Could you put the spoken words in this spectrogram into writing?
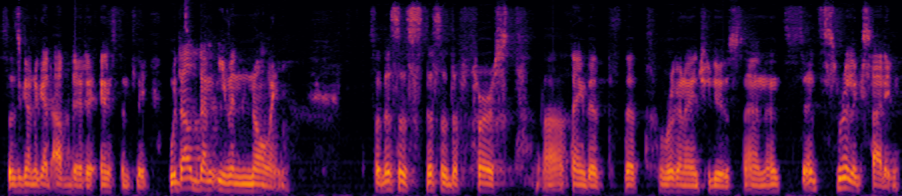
So it's going to get updated instantly without them even knowing. So this is this is the first uh, thing that that we're going to introduce, and it's it's really exciting.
